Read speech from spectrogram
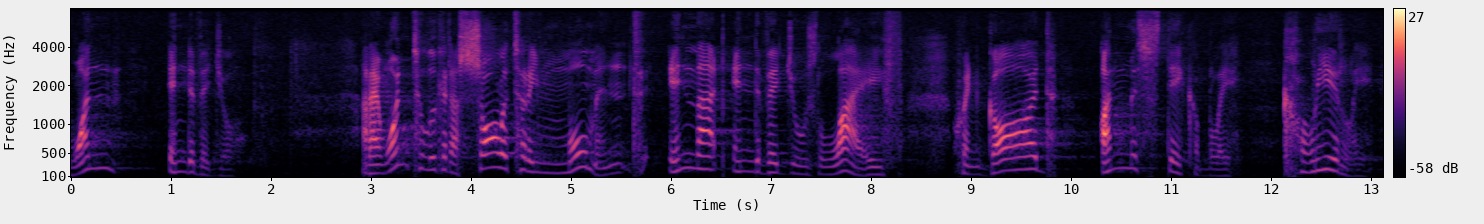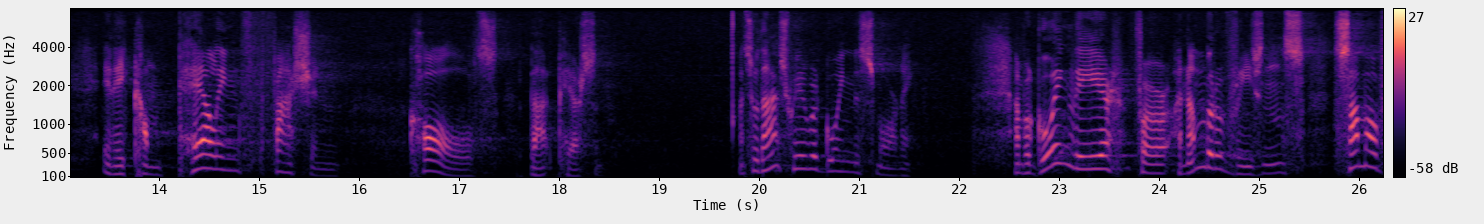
one individual. And I want to look at a solitary moment in that individual's life when God unmistakably, clearly, in a compelling fashion, calls that person. And so that's where we're going this morning. And we're going there for a number of reasons, some of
